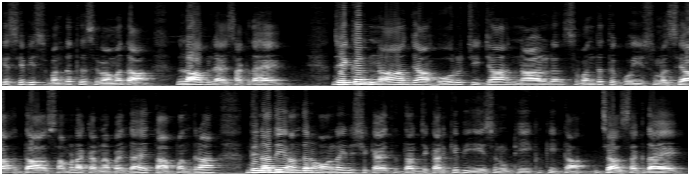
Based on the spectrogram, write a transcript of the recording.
ਕਿਸੇ ਵੀ ਸੰਬੰਧਿਤ ਸੇਵਾਵਾਂ ਦਾ ਲਾਭ ਲੈ ਸਕਦਾ ਹੈ। ਜੇਕਰ ਨਾ ਜਾਂ ਹੋਰ ਚੀਜ਼ਾਂ ਨਾਲ ਸੰਬੰਧਿਤ ਕੋਈ ਸਮੱਸਿਆ ਦਾ ਸਾਹਮਣਾ ਕਰਨਾ ਪੈਂਦਾ ਹੈ, ਤਾਂ 15 ਦਿਨਾਂ ਦੇ ਅੰਦਰ ਆਨਲਾਈਨ ਸ਼ਿਕਾਇਤ ਦਰਜ ਕਰਕੇ ਵੀ ਇਸ ਨੂੰ ਠੀਕ ਕੀਤਾ ਜਾ ਸਕਦਾ ਹੈ।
